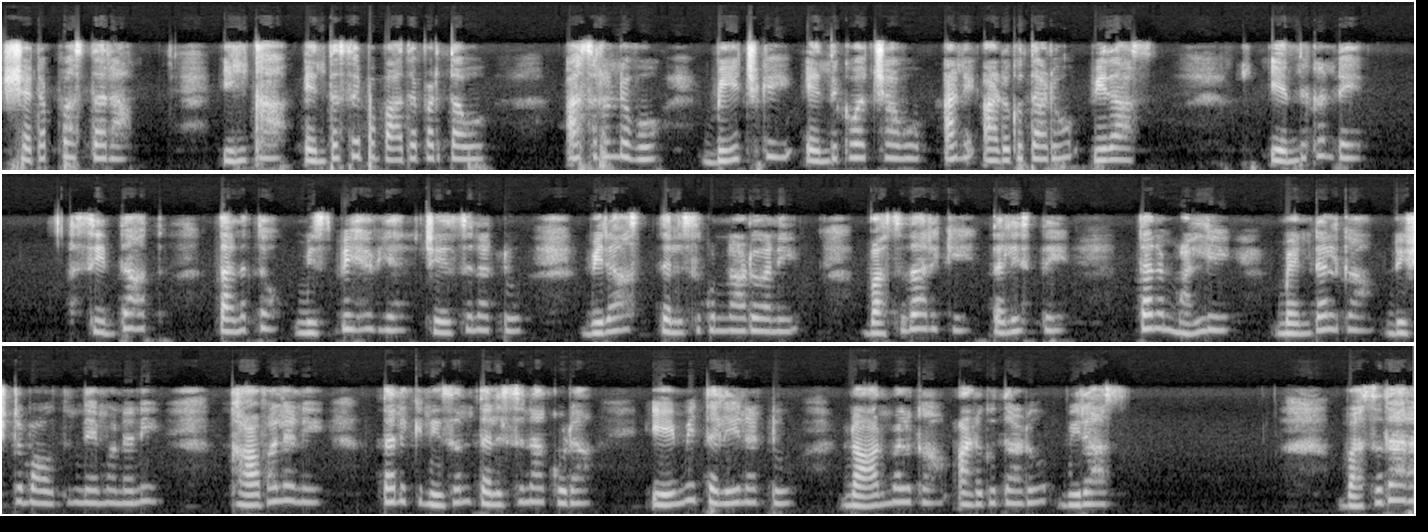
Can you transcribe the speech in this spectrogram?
షటప్ వస్తారా? ఇంకా ఎంతసేపు బాధపడతావు? అసలు నువ్వు బీచ్కి ఎందుకు వచ్చావు? అని అడుగుతాడు విరాస్ ఎందుకంటే సిద్ధార్థ్ తనతో మిస్బిహేవియర్ చేసినట్టు విరాస్ తెలుసుకున్నాడు అని వసుదారికి తెలిస్తే తను మళ్ళీ మెంటల్గా డిస్టర్బ్ అవుతుందేమోనని కావాలని తనకి నిజం తెలిసినా కూడా ఏమీ తెలియనట్టు నార్మల్గా అడుగుతాడు విరాస్. వసుధార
